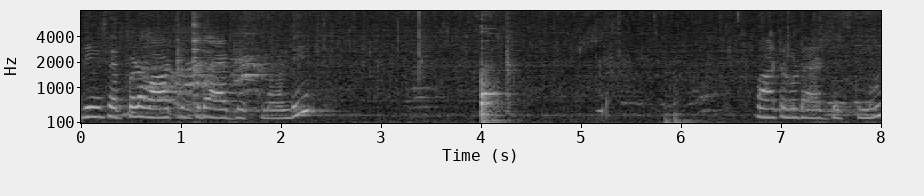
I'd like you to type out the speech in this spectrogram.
దీనికి సరిపడా వాటర్ కూడా యాడ్ చేసుకున్నామండి వాటర్ కూడా యాడ్ చేసుకున్నాం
